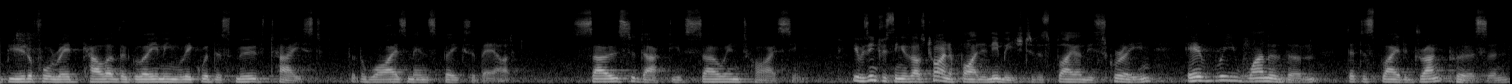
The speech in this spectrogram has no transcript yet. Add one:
beautiful red colour, the gleaming liquid, the smooth taste that the wise man speaks about. So seductive, so enticing. It was interesting as I was trying to find an image to display on this screen, every one of them that displayed a drunk person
